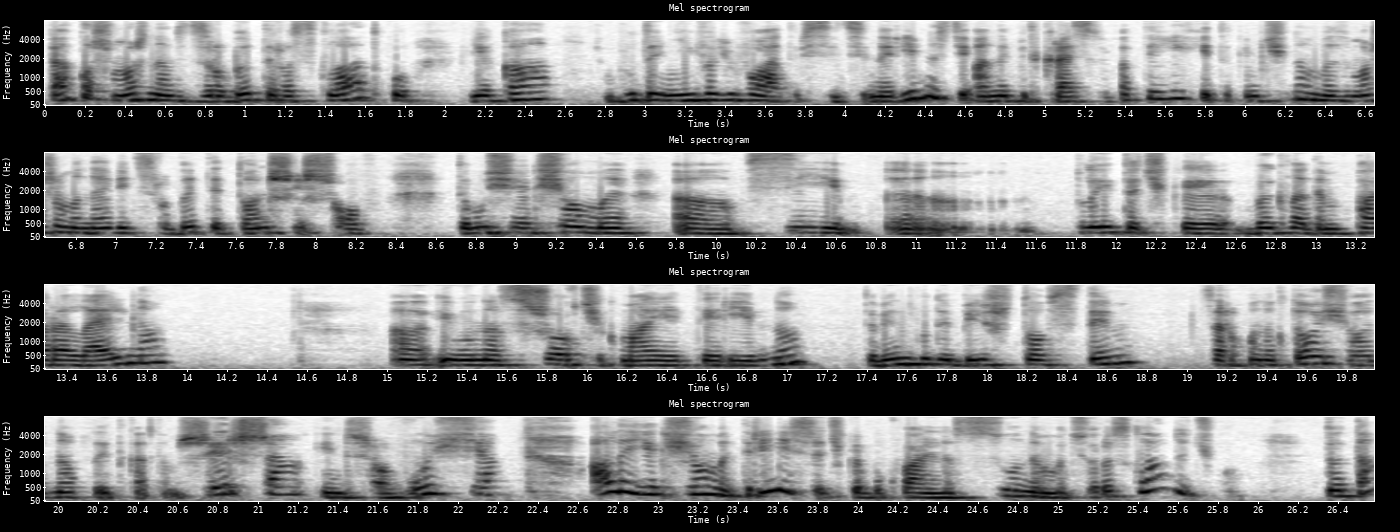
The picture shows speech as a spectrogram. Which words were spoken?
Також можна зробити розкладку, яка буде нівелювати всі ці нерівності, а не підкреслювати їх. І таким чином ми зможемо навіть зробити тонший шов. Тому що якщо ми е, всі е, плиточки викладемо паралельно, е, і у нас шовчик має йти рівно, то він буде більш товстим за рахунок того, що одна плитка там ширша, інша вуща. Але якщо ми трішечки буквально зсунемо цю розкладочку, то там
